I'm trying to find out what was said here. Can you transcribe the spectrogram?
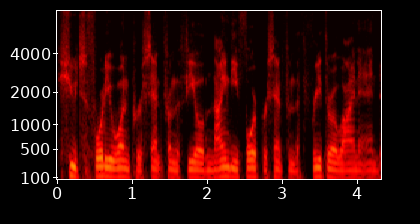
Shoots 41% from the field, 94% from the free throw line, and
